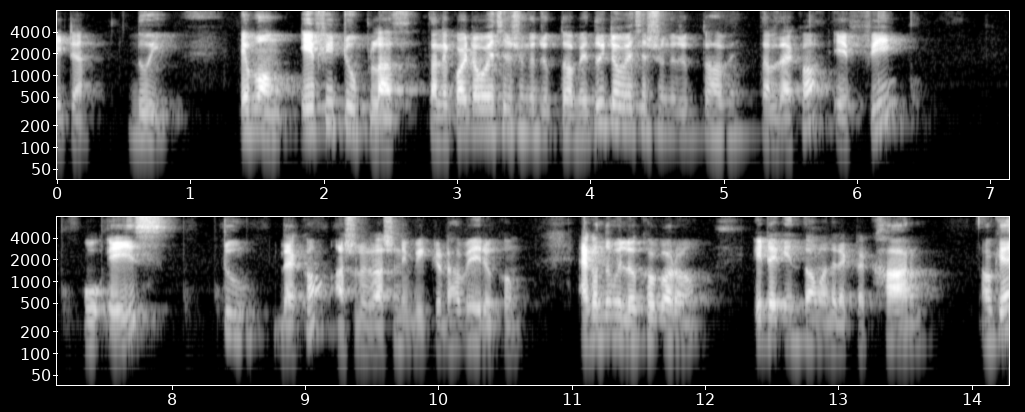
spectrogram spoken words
এইটা, দুই। এবং এফি টু প্লাস তাহলে কয়টা ওয়েসের সঙ্গে যুক্ত হবে? দুইটা ওয়েসের সঙ্গে যুক্ত হবে। তাহলে দেখো এফি ও এইচ টু দেখো, আসলে রাসায়নিক বিক্রিয়াটা হবে এরকম। এখন তুমি লক্ষ্য করো, এটা কিন্তু আমাদের একটা ক্ষার ওকে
